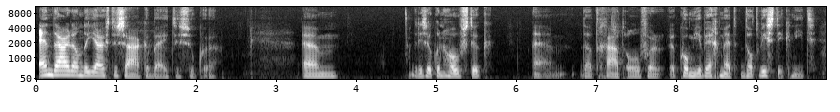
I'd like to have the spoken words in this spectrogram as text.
En daar dan de juiste zaken bij te zoeken. Ehm, er is ook een hoofdstuk dat gaat over: eh, kom je weg met dat wist ik niet. Een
